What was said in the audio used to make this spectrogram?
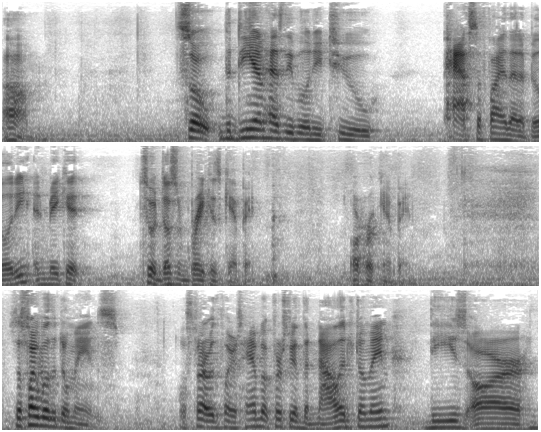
um, so the DM has the ability to pacify that ability and make it so it doesn't break his campaign or her campaign. So let's talk about the domains. We'll start with the player's handbook. First, we have the knowledge domain. These are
